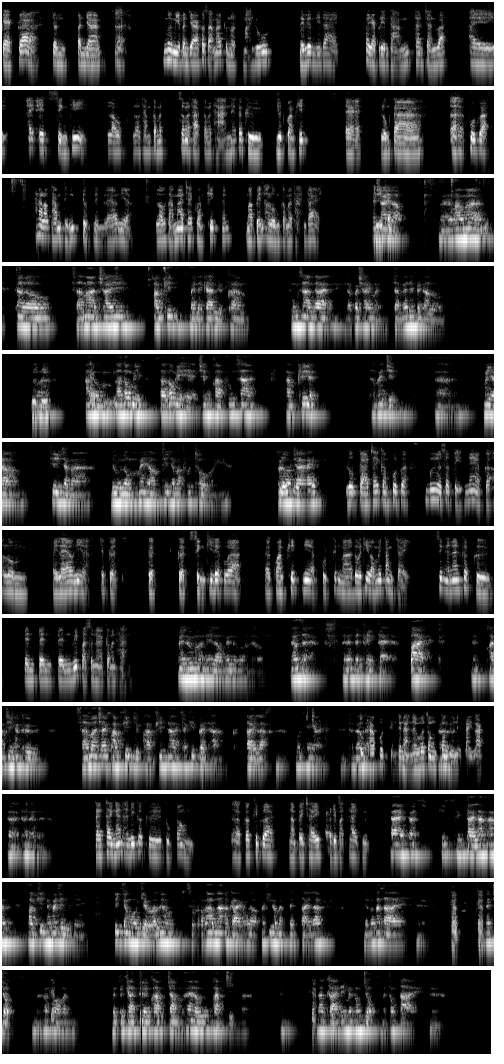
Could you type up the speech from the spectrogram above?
แก่กล้าจนปัญญาเมื่อมีปัญญาก็สามารถกำหนดหมายรู้ในเรื่องนี้ได้ ก็อยากเรียนถามท่านอาจารย์ว่า ไอ้ไอ้ไอ้สิ่งที่เราเราทำกรรมสมถกรรมฐานเนี่ยก็คือหยุดความคิด แต่ หลวงตาเอ่อพูดว่าถ้าเราทำถึงจุดหนึ่งแล้วเนี่ย เราสามารถใช้ความคิดนั้น มาเป็นอารมณ์กรรมฐานได้ ไม่ใช่หรอกหมายความว่าถ้าเราสามารถใช้ความคิดไปในการหยุดความฟุ้งซ่านได้เราก็ใช้มัน แต่ไม่ได้เป็นอารมณ์อารมณ์เราต้องมีเราต้องมีเหตุ เช่นความฟุ้งซ่านความเครียด ทำให้จิตไม่ยอมที่จะมาดูลมไม่ยอมที่จะมาพุโทโธอย่างเงี้ยเราใช้ลงตาใช้คำพูดว่า เมื่อสติแนบกับอารมณ์ไปแล้วเนี่ย จะเกิดเกิดเกิดสิ่งที่เรียกว่าความคิดเนี่ยผุดขึ้นมาโดยที่เราไม่ตั้งใจ ซึ่งอันนั้นก็คือเป็นเป็นเป็นวิปัสสนากรรมฐาน ไม่รู้อันนี้เราไม่รู้เรา แล้วแต่อันนั้นเป็นเพียงแต่ป้ายความจริงก็คือ สามารถใช้ความคิดหยุดความคิดได้ถ้าคิดไปทางไตรลักษณ์พูดง่ายๆเท่านั้นแหละพูดถึงขนาดนั้นว่าต้องต้องอยู่ในไตรลักษณ์เท่านั้นแหละแต่ถ้าอย่างนั้นอันนี้ก็คือถูกต้องเอก็คิดว่านำไปใช้ปฏิบัติได้ใช่ไหมได้ก็คิดถึงตายร่างความคิดมันก็จะอยู่ใน คิดกังวลเกี่ยวกับเรื่องสุขภาพร่างกายของเราก็คิดว่ามันเป็นตายร่างเดี๋ยวมันก็ตายครับครับก็จบมันก็พอมัน มันเป็นการเตือนความจำให้เรารู้ความจริงว่าร่างกายนี้มันต้องจบ มันต้องตาย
